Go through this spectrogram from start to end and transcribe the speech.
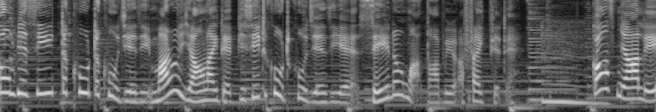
ကုန်ပစ္စည်းတစ်ခုတစ်ခုချင်းစီမတို့ရောင်းလိုက်တဲ့ပစ္စည်းတစ်ခုတစ်ခုချင်းစီရဲ့ဈေးနှုန်းမှာသွားပြီးတော့ effect ဖြစ်တယ်อืม cost များလေ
